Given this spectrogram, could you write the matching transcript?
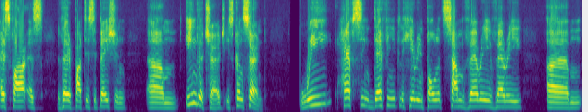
as far as their participation um, in the church is concerned. We have seen definitely here in Poland some very, very um,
